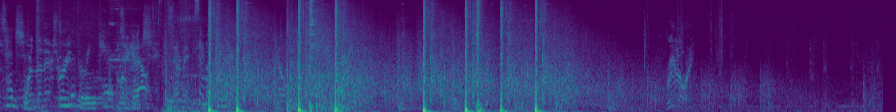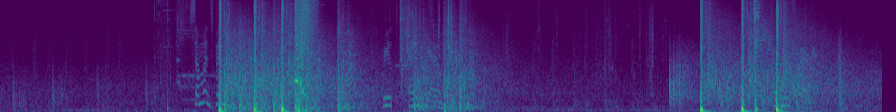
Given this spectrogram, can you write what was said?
Attention. We're in the next ring. Delivering care Check it out. package. Survey Someone's up been there. there. Yo, Reloading. Someone's been there. Re enemy down. Opening fire.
